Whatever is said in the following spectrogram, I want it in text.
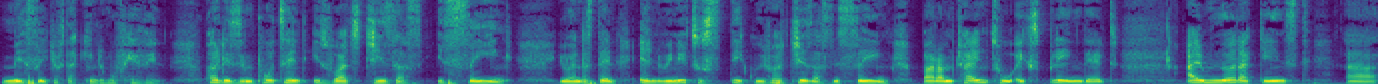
message of the kingdom of heaven. What is important is what jesus is saying. You understand? And we need to stick with what jesus is saying. But i'm trying to explain that i'm not against uh,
